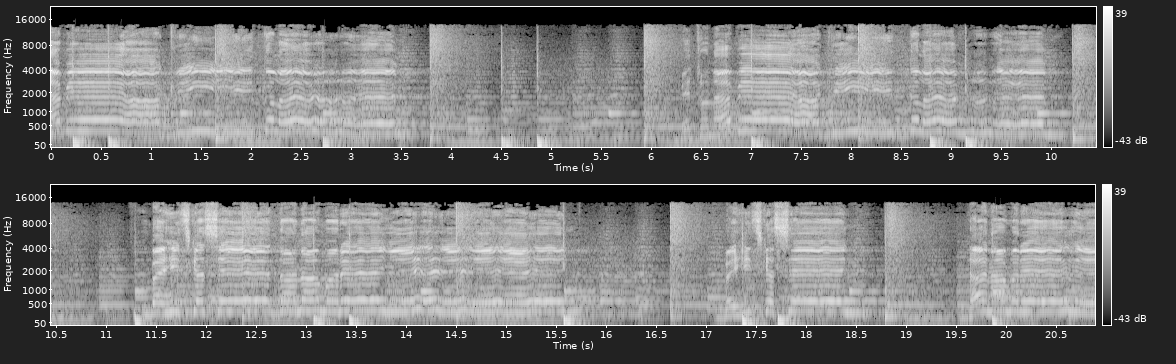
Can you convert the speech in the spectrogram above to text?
نەبێ ئاگری دڵم بێتو نەبێ ئاگری دڵم بە هیچ کەسێ دانامەرێ بە هیچ کەسێ دانامرێن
